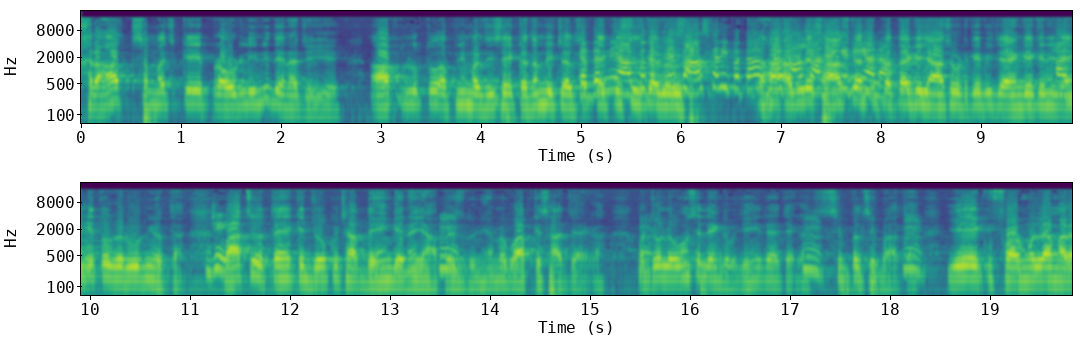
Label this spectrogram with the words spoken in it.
خرات سمجھ کے پراؤڈلی نہیں دینا چاہیے۔ آپ لوگ تو اپنی مرضی سے قدم نہیں چل سکتے قدم نہیں کس آپ چیز کو کا غرور- سانس کا نہیں پتا ہاں، اگلے سانس کا نہیں پتا کہ یہاں سے اٹھ کے بھی جائیں گے کہ نہیں ہاں جائیں گے جی۔ تو غرور نہیں ہوتا۔ جی۔ بات یہ ہوتا ہے کہ جو کچھ آپ دیں گے نا یہاں پر اس دنیا میں وہ آپ کے ساتھ جائے گا۔ اور جو لوگوں سے لیں گے وہ یہیں رہ جائے گا۔ سمپل سی بات ہے۔ یہ ایک فارمولہ ہمارا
